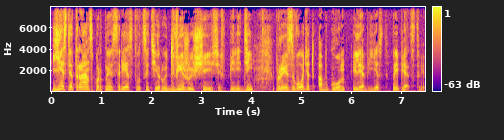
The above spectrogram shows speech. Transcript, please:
если транспортное средство, цитирую, движущееся впереди, производит обгон или объезд препятствия.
